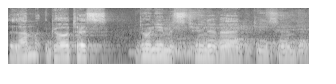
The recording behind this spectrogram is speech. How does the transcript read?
Lamm Gottes, du nimmst hinweg die Sünde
